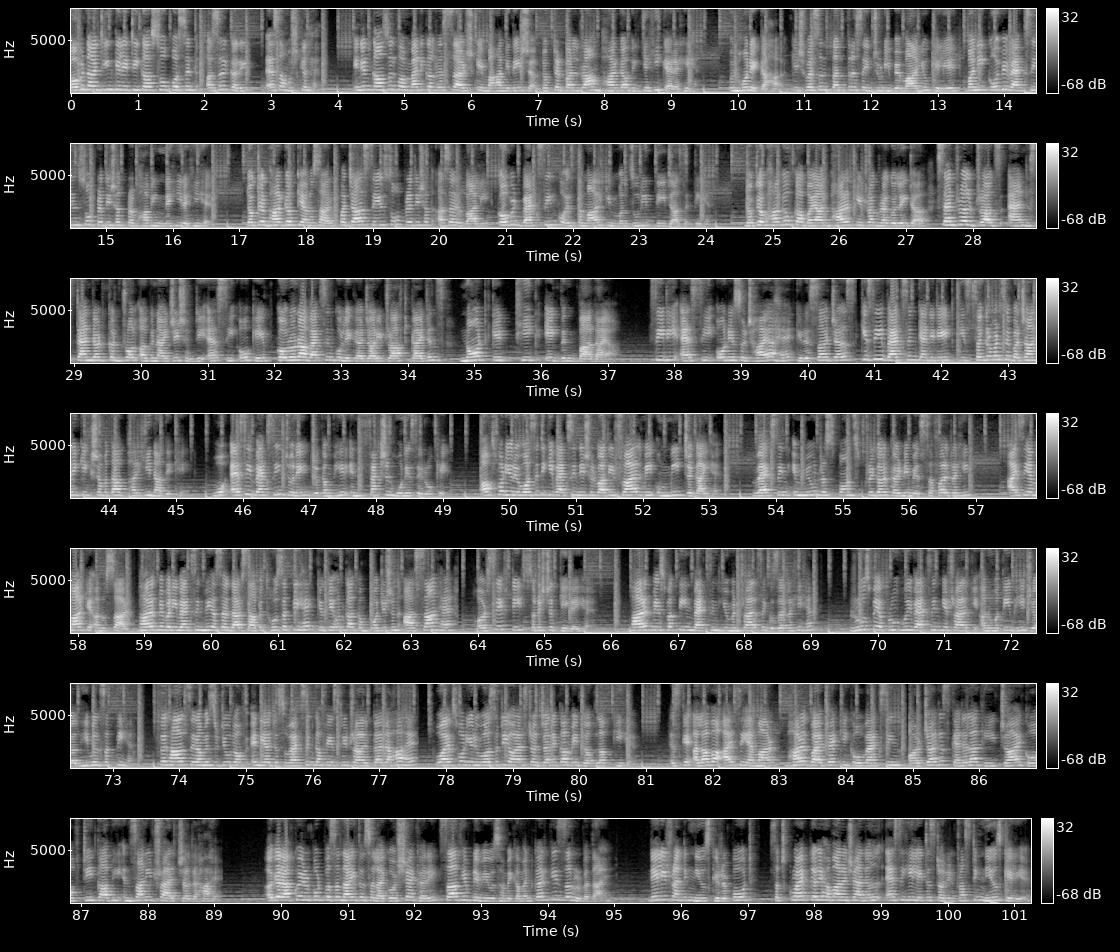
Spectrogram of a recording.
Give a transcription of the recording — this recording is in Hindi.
कोविड 19 के लिए टीका 100 परसेंट असर करे, ऐसा मुश्किल है। Indian Council for Medical Research के महानिदेशक डॉक्टर बलराम भार्गव यही कह रहे हैं। उन्होंने कहा कि श्वसन तंत्र से जुड़ी बीमारियों के लिए बनी कोई भी वैक्सीन 100 प्रतिशत प्रभावी नहीं रही है। डॉक्टर भार्गव के अनुसार 50 से 100 प्रतिशत असर वाली कोविड वैक्सीन को इस्तेमाल की मंजूरी दी जा सकती है। डॉक्टर भार्गव का बयान भारत के drug regulator Central Drugs and Standard Control Organisation DSCO के कोरोना वैक्सीन को लेकर जारी ड्राफ्ट गाइडेंस नोट के ठीक एक दिन बाद आया। सी ने सुझाया है कि रिसर्चर्स किसी वैक्सीन कैंडिडेट की संक्रमण से बचाने की क्षमता भर ही ना देखें। वो ऐसी वैक्सीन चुने जो गंभीर इन्फेक्शन होने से रोके। ऑक्सफोर्ड यूनिवर्सिटी की वैक्सीन ने शुरुआती ट्रायल में उम्मीद जगाई है। वैक्सीन इम्यून रिस्पांस ट्रिगर करने में सफल रही। आईसीएमआर के अनुसार, भारत में बनी वैक्सीन भी असरदार साबित हो सकती है, क्योंकि उनका कंपोजिशन आसान है और सेफ्टी सुनिश्चित की गई है। भारत में इस वक्त तीन वैक्सीन ह्यूमन ट्रायल से गुजर रही है। रूस में अप्रूव हुई वैक्सीन के ट्रायल की अनुमति भी जल्द ही मिल सकती है। फ़िलहाल सीरम इंस्टीट्यूट ऑफ़ इंडिया जिस वैक्सीन का फ़ेज़ थ्री ट्रायल कर रहा है, वो ऑक्सफोर्ड यूनिवर्सिटी और एस्ट्राजेनेका में डेवलप की है। इसके अलावा आईसीएमआर भारत बायोटेक की कोवैक्सीन और जायडस कैनेला की जाय कोव टी का भी इंसानी ट्रायल चल रहा है। अगर आपको ये रिपोर्ट पसंद आई तो इसे लाइक और शेयर करें, साथ ही अपने व्यूज़ हमें कमेंट करके ज़रूर बताएँ। डेली ट्रेंडिंग न्यूज़ की रिपोर्ट सब्सक्राइब करें हमारा चैनल ऐसी ही लेटेस्ट और इंटरेस्टिंग न्यूज़ के लिए।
